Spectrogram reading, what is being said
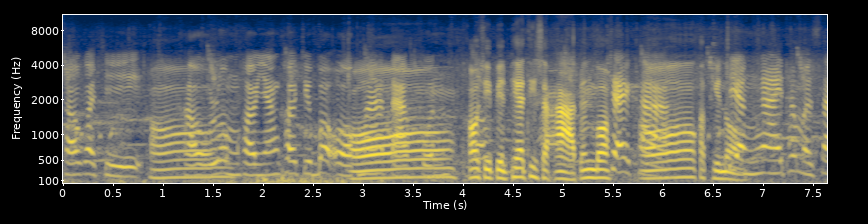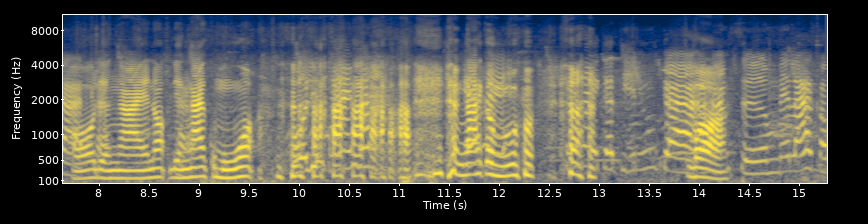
เขาก็สิอ๋อ เขาล่มเขาหยังเขาจะบ่ออกอ๋อมาตากฝนเขาสิเป็นแพะที่สะอาดแม่นบ่ใช่ค่ะ อ๋อครับพี่น้อง เลี้ยงง่ายธรรมชาติอ๋อค่ะเลี้ยงง่ายเนาะเลี้ยงง่ายกว่าหมูอะโอ้เลี้ยงง่ายมาก เลี้ยงง่ายกว่าหมู ให้กระถินกับบ่ อาหารเสริมเวลาเขา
